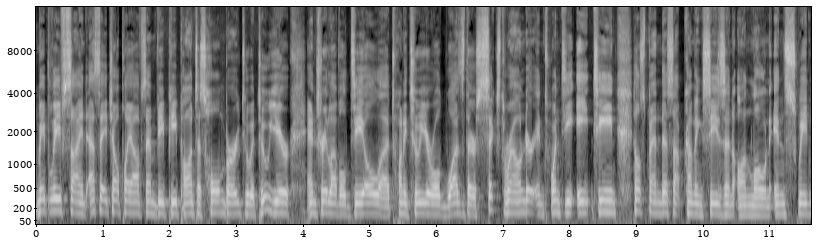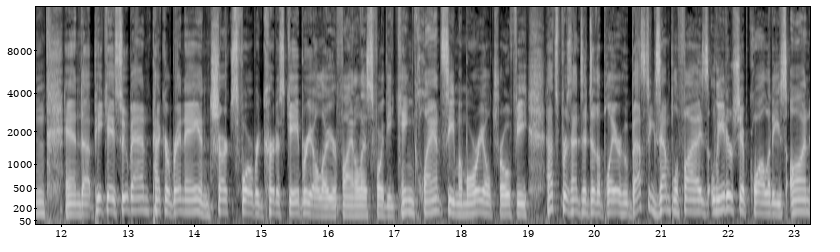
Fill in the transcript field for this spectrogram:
Maple Leafs signed SHL playoffs MVP Pontus Holmberg to a two-year entry-level deal. 22-year-old was their sixth rounder in 2018. He'll spend this upcoming season on loan in Sweden. And uh, PK Subban, Pekka Rinne, and Sharks forward Kurtis Gabriel are your finalists for the King Clancy Memorial Trophy. That's presented to the player who best exemplifies leadership qualities on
